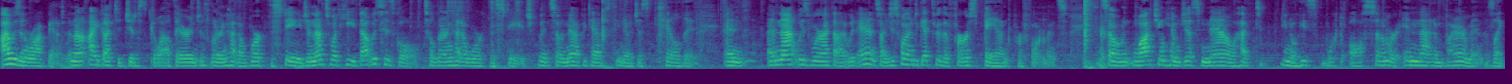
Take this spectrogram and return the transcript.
I was in a rock band, and I, I got to just go out there and just learn how to work the stage, and that's what he that was his goal to learn how to work the stage. And so Nappy Tabs, you know, just killed it, and and that was where I thought it would end. So I just wanted to get through the first band performance. And so watching him just now have to, you know, he's worked all summer in that environment. It's like,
